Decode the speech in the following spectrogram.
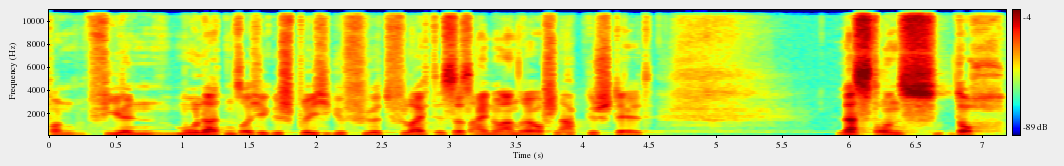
von vielen Monaten solche Gespräche geführt, vielleicht ist das eine oder andere auch schon abgestellt. Lasst uns doch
